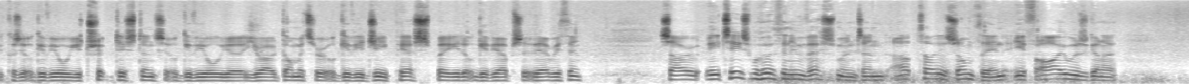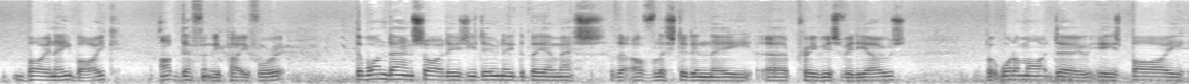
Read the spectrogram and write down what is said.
because it'll give you all your trip distance, it'll give you all your, your odometer, it'll give you GPS speed, it'll give you absolutely everything. So it is worth an investment and I'll tell you something, if I was going to buy an e-bike, I'd definitely pay for it. The one downside is you do need the BMS that I've listed in the uh, previous videos. But what I might do is buy,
